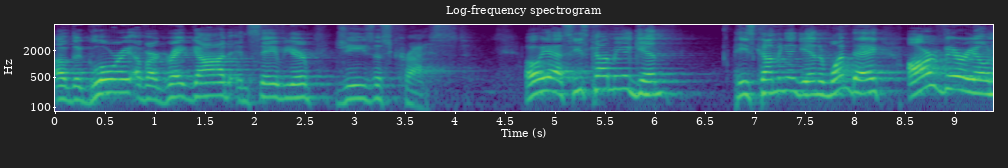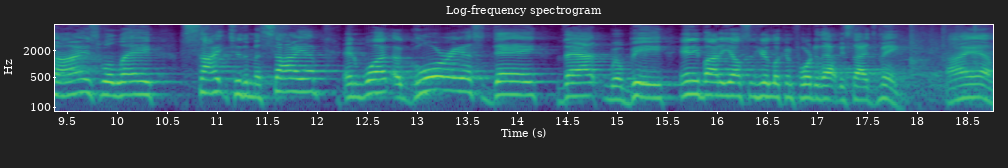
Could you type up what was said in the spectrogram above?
of the glory of our great God and Savior, Jesus Christ. Oh, yes, he's coming again. He's coming again. And one day, our very own eyes will lay sight to the Messiah. And what a glorious day that will be. Anybody else in here looking forward to that besides me? I am.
